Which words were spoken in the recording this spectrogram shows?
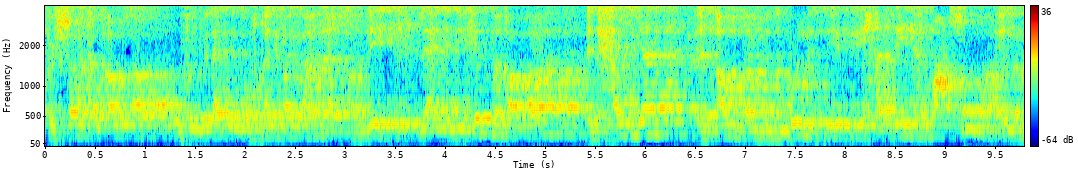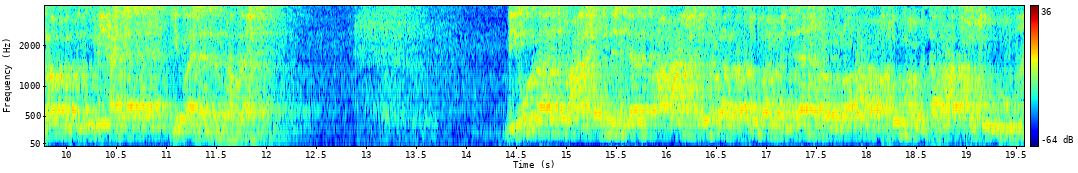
في الشرق الأوسط وفي البلاد المختلفه يبقى هتحصل، ليه؟ لأن دي كلمه الله الحيه الامضى من كل سيف ذي حدين المعصومه اللي الرب بيقول حاجة يبقى لازم هتحصل. بيقول رأيت على يمين الجالس على العرش سفرا مكتوبا من داخل ومن وراء مختوما بسبعة ختوم.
